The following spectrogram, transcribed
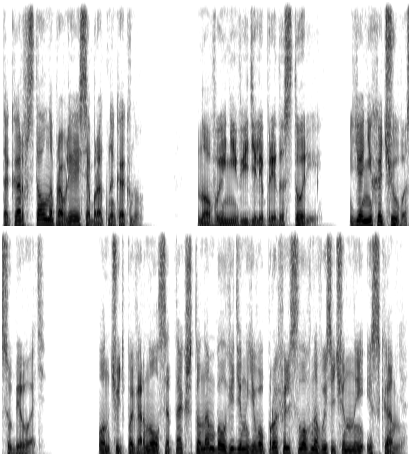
Токар встал, направляясь обратно к окну. «Но вы не видели предыстории. Я не хочу вас убивать». Он чуть повернулся так, что нам был виден его профиль, словно высеченный из камня.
